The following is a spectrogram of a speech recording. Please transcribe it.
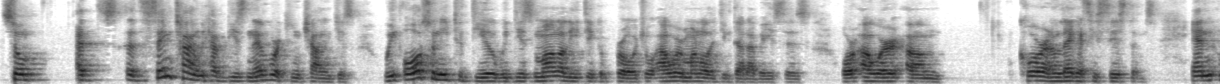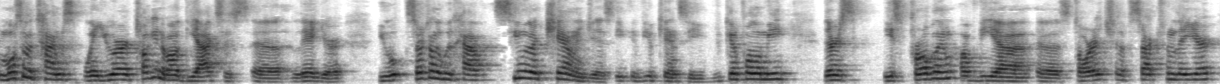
So at, at the same time, we have these networking challenges. We also need to deal with this monolithic approach or our monolithic databases or our um, core and legacy systems. And most of the times when you are talking about the access uh, layer, you certainly will have similar challenges if you can see. If you can follow me, there's this problem of the uh, uh, storage abstraction layer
